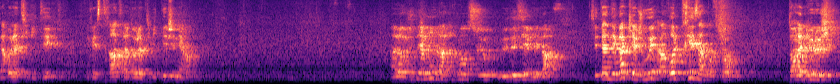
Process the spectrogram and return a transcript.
la relativité restreinte, la relativité générale. Alors, je termine rapidement sur le deuxième débat. C'est un débat qui a joué un rôle très important dans la biologie.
